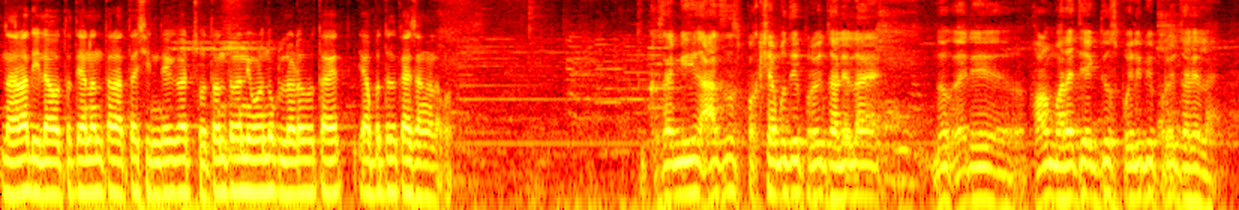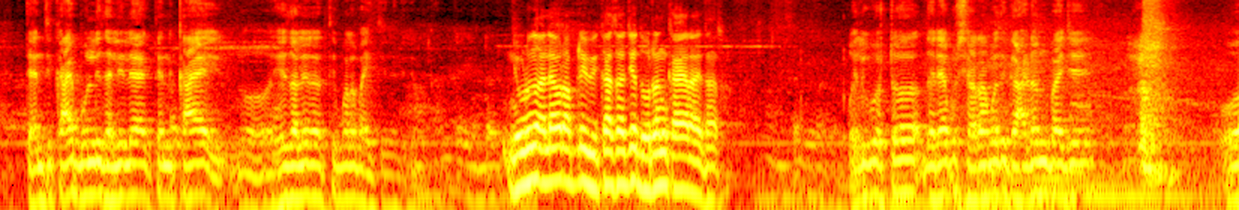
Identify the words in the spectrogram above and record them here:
नारा दिला होता त्यानंतर आता शिंदे गट स्वतंत्र निवडणूक लढवत आहेत याबद्दल काय सांगाल आपण? कसं आहे मी आजच पक्षामध्ये प्रवेश झालेला आहे. फॉर्म भरायचे एक दिवस पहिले मी प्रवेश झालेला आहे. त्यांची काय बोलणी झालेली आहे त्यांनी काय हे झालेलं आहे ते मला माहिती नाही. निवडून आल्यावर आपले विकासाचे धोरण काय राहणार? पहिली गोष्ट दर्यापूर शहरामध्ये गार्डन पाहिजे. व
